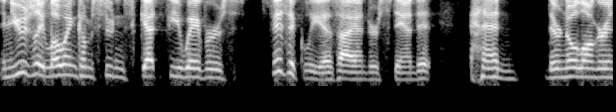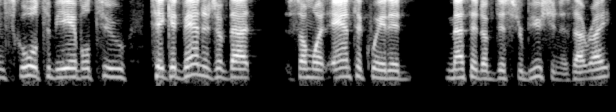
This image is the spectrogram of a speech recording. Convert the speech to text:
And usually low income students get fee waivers physically, as I understand it, and they're no longer in school to be able to take advantage of that somewhat antiquated method of distribution. Is that right?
